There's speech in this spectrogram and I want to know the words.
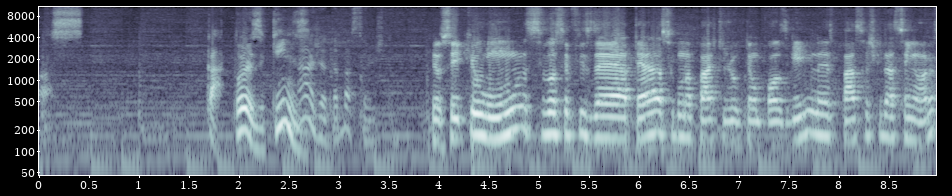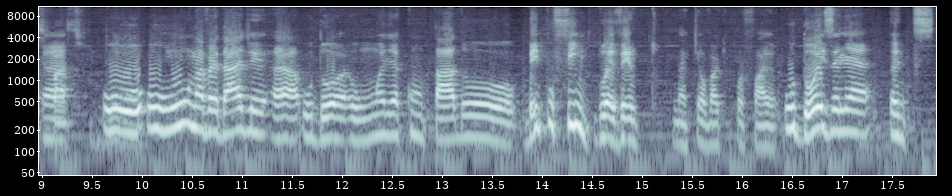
nossa. 14, 15? Ah, já tá bastante. Então. Eu sei que o 1, se você fizer até a segunda parte do jogo tem um pós-game, né? Passa acho que dá 100 horas É. fácil. O, o 1, na verdade, é, o, do, o 1 ele é contado bem pro fim do evento, né? Que é o Valkyrie Profile. O 2 ele é antes.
